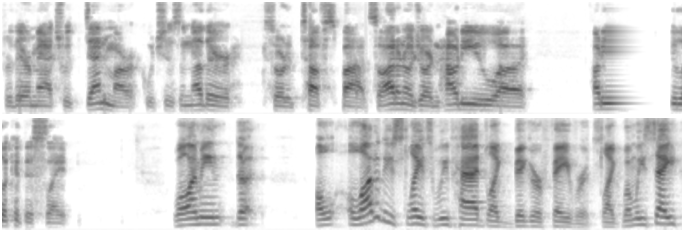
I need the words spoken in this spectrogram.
for their match with Denmark, which is another sort of tough spot. So I don't know, Jordan, how do you uh, how do you look at this slate? Well, I mean, the a, a lot of these slates we've had like bigger favorites. Like when we say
